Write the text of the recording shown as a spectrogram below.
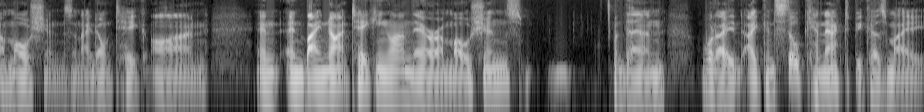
emotions and I don't take on and and by not taking on their emotions, then what I I can still connect because my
